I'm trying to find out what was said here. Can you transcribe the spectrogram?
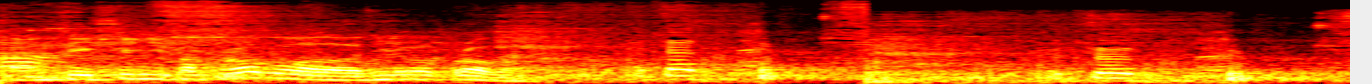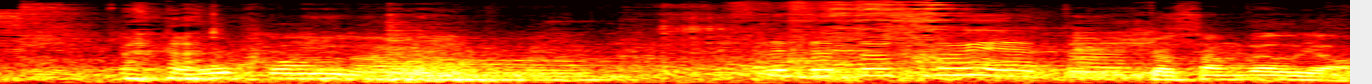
А ты еще не попробовала? Возьми попробуй. Это, Опа-на. это то, что это. Что Самвел ел.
